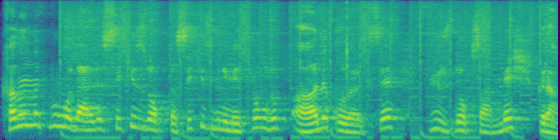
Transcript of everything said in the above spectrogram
Kalınlık bu modelde 8.8 milimetre olup ağırlık olarak ise 195 gram.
